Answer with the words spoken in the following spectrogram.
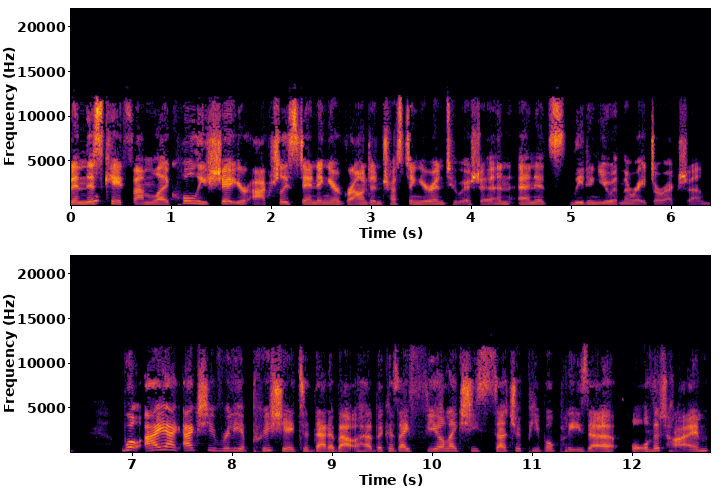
But in this case, I'm like, holy shit, you're actually standing your ground and trusting your intuition, and it's leading you in the right direction. Well, I actually really appreciated that about her because I feel like she's such a people pleaser all the mm. time.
